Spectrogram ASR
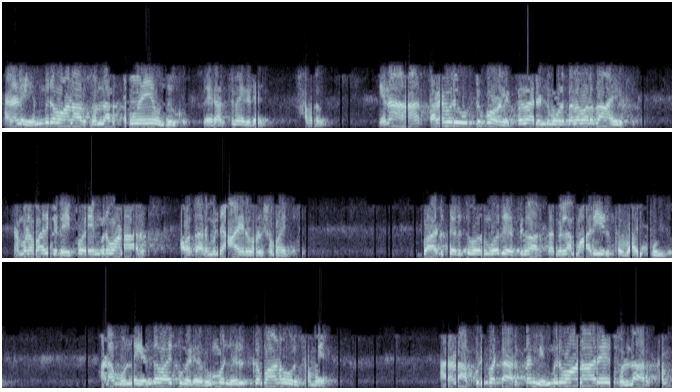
அதனால எம்பெருமானார் சொன்ன அர்த்தமே வந்திருக்கும். வேற அர்த்தமே கிடையாது. அவர் ஏன்னா தலைமுறை விட்டு போகல. இப்பதான் ரெண்டு மூணு தலைமுறை தான் ஆயிருக்கு. நம்மள மாதிரி கிடையாது. இப்போ எம்பெருமானார் அவதாரம் பண்ணி ஆயிரம் வருஷம் ஆயிடுச்சு. இப்போ அடுத்தடுத்து வரும்போது எத்தனையோ அர்த்தங்கள்லாம் மாறி இருக்க வாய்ப்பு உண்டு. ஆனால் முன்ன எந்த வாய்ப்பும் கிடையாது. ரொம்ப நெருக்கமான ஒரு சமயம். அதனால அப்படிப்பட்ட அர்த்தம். எம்பெருமானாரே சொல்ல அர்த்தம்.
